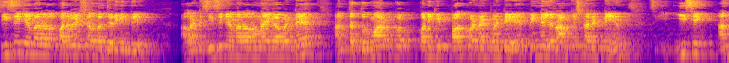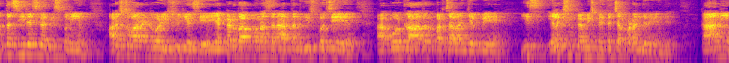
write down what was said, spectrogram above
సీసీ కెమెరాల పర్యవేక్షణలో జరిగింది. అలాంటి సీసీ కెమెరాలు ఉన్నాయి కాబట్టే అంత దుర్మార్గ పనికి పాల్పడినటువంటి పిన్నెల్లి రామకృష్ణారెడ్డిని ఈసీ అంత సీరియస్గా తీసుకుని అరెస్ట్ వారెంట్ కూడా ఇష్యూ చేసి ఎక్కడ దాక్కున్నా సరే అతన్ని తీసుకొచ్చి ఆ కోర్టులో హాజరుపరచాలని చెప్పి ఈసీ ఎలక్షన్ కమిషన్ అయితే చెప్పడం జరిగింది. కానీ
